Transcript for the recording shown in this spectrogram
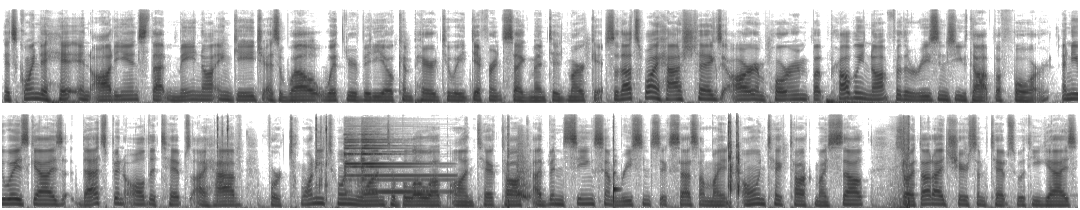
it's going to hit an audience that may not engage as well with your video compared to a different segmented market. So that's why hashtags are important, but probably not for the reasons you thought before. Anyways, guys, that's been all the tips I have for 2021 to blow up on TikTok. I've been seeing some recent success on my own TikTok myself, so I thought I'd share some tips with you guys.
